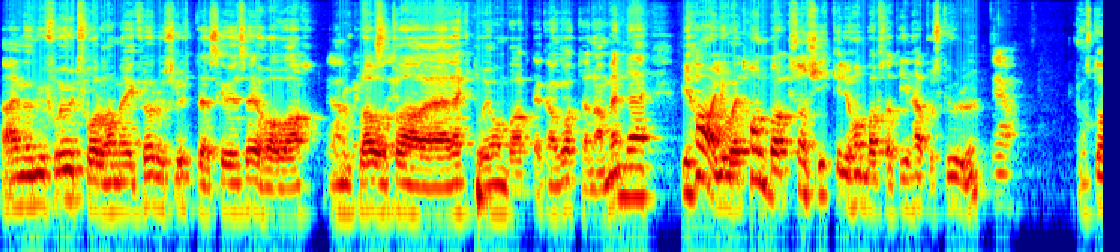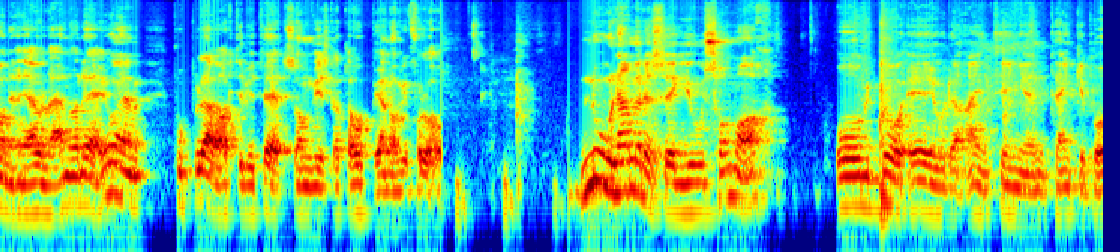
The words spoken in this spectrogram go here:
Nei, men du får utfordre meg før du slutter, skal vi se, Håvard. Om du klarer å ta eh, rektor i håndbak. Det kan godt hende. Men eh, vi har jo et håndbak, sånn skikkelig håndbakstativ her på skolen. Ja. i aulaen, og det er jo en populær aktivitet som vi skal ta opp igjen når vi får lov. Nå nærmer det seg jo sommer, og da er jo det én ting en tenker på,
